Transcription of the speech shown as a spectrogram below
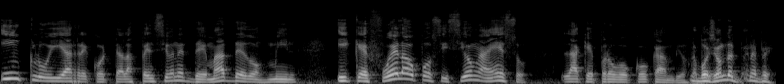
incluía recorte a las pensiones de más de 2.000 y que fue la oposición a eso la que provocó cambios. La oposición del PNP.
